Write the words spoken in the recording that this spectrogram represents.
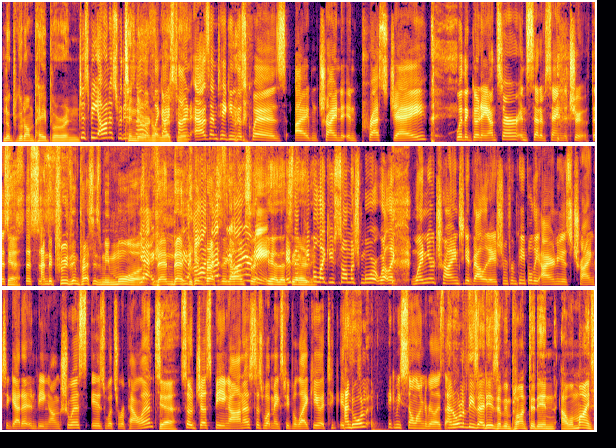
looked good on paper and Just be honest with Tinder yourself. and all like I find as I'm taking this quiz, I'm trying to impress Jay with a good answer instead of saying the truth. This yeah. is this is and the truth impresses me more yeah, than than the Uh, that's the answer. Irony, Yeah, that's is the that irony. people like you so much more. Well, like when you're trying to get validation from people, the irony is trying to get it and being unctuous is what's repellent. Yeah. So just being honest is what makes people like you. It t- it's And all- taken me so long to realize that. and all of these ideas have been planted in our minds.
